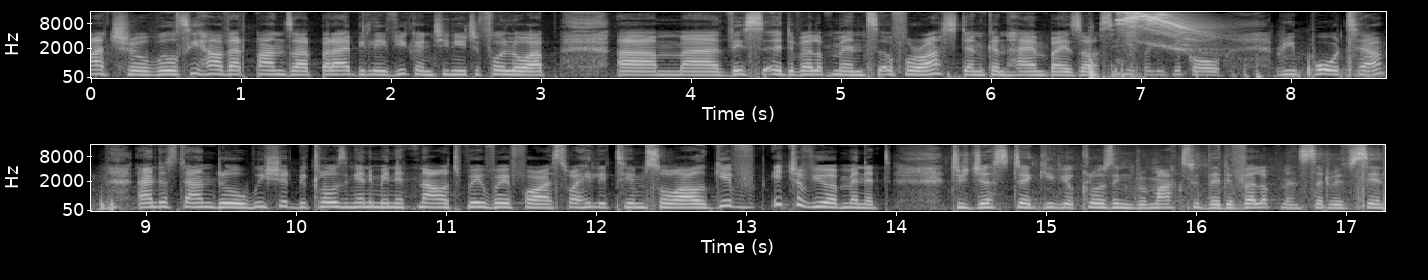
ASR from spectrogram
much. We'll see how that pans out, but I believe you continue to follow up um, uh, this uh, development for us. Duncan Khaemba is our senior political reporter. I understand uh, we should be closing any minute now to pave way for our Swahili team, so I'll give each of you a minute to just uh, give your closing remarks with the developments that we've seen.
